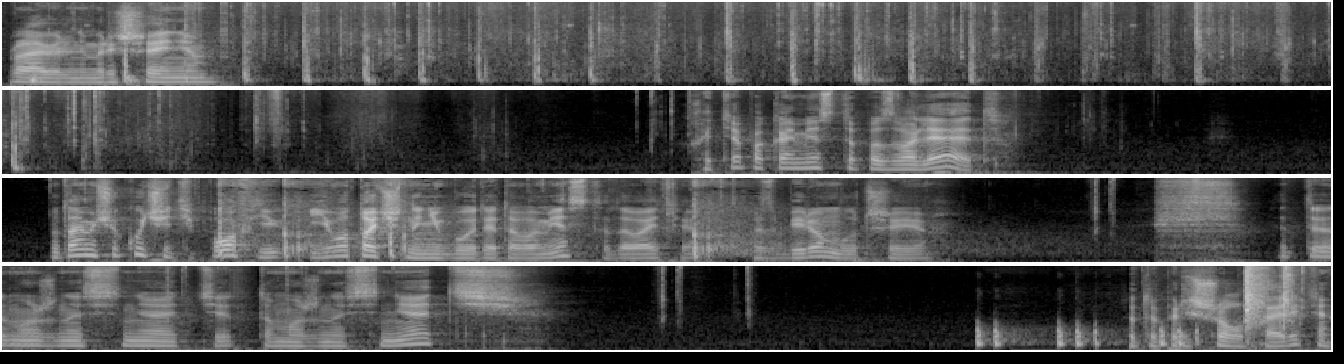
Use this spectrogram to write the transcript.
правильным решением. Хотя пока место позволяет. Ну там еще куча типов, его точно не будет этого места. Давайте разберем лучше ее. Это можно снять, это можно снять. Кто-то пришел, шарите?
